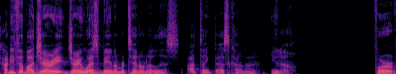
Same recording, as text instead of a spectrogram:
how do you feel about Jerry Jerry West being number ten on that list? I think that's kind of you know for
